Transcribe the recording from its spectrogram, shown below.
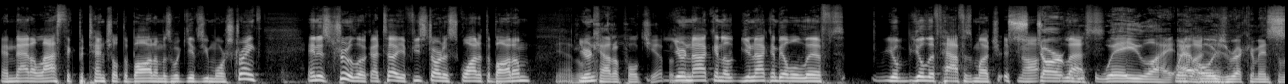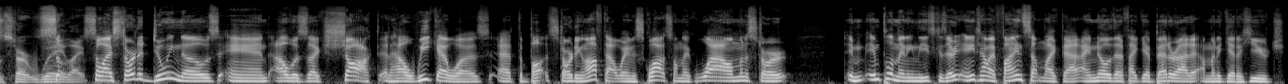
and that elastic potential at the bottom is what gives you more strength. And it's true. Look, I tell you, if you start a squat at the bottom, Yeah, it'll you're catapult you up. a you're bit. not gonna you're not gonna be able to lift. You'll you'll lift half as much, if not start less. way light Way i light. always recommend someone start way so, light so I started doing those, and I was like shocked at how weak I was at the bo- starting off that way in a squat. So I'm like, wow, I'm gonna start Im- implementing these because anytime I find something like that, I know that if I get better at it, I'm gonna get a huge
